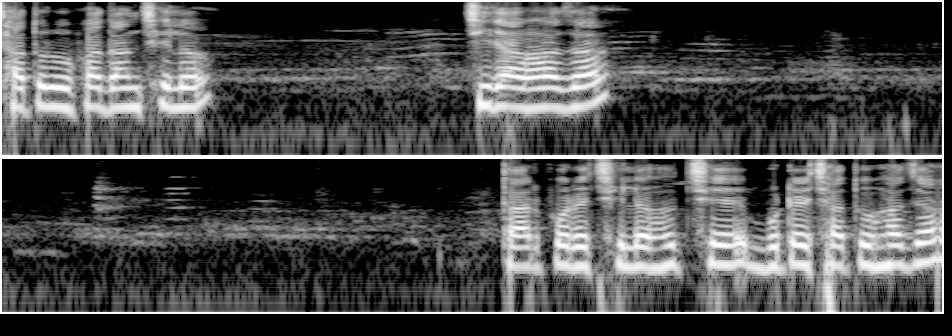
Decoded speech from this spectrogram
ছাতুর উপাদান ছিল চিরা ভাজা তারপরে ছিল হচ্ছে বুটের ছাতু ভাজা,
